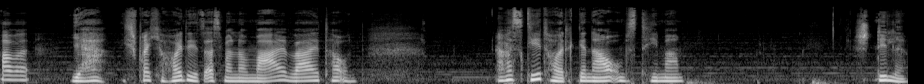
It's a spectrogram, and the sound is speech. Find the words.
Aber ja, ich spreche heute jetzt erstmal normal weiter und aber es geht heute genau ums Thema Stille.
